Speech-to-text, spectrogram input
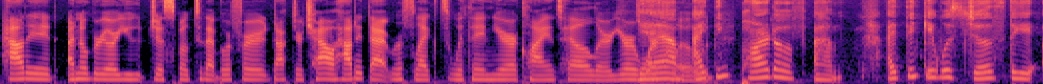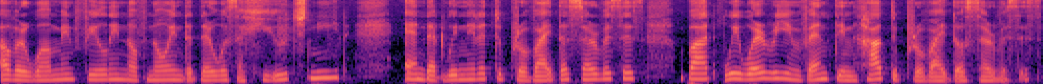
how did I know, Brior, you just spoke to that, but for Dr. Chow, how did that reflect within your clientele or your yeah, workload? I think part of um, I think it was just the overwhelming feeling of knowing that there was a huge need and that we needed to provide the services, but we were reinventing how to provide those services.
